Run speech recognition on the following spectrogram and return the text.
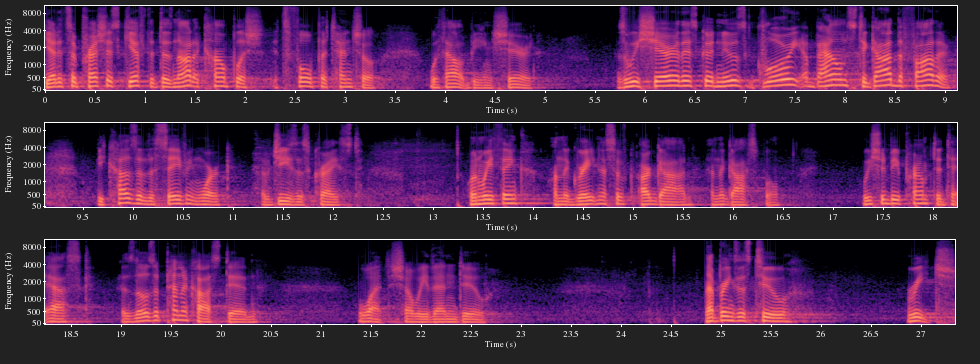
Yet it's a precious gift that does not accomplish its full potential without being shared. As we share this good news, glory abounds to God the Father because of the saving work of Jesus Christ. When we think on the greatness of our God and the gospel, we should be prompted to ask, as those at Pentecost did, what shall we then do? That brings us to reach.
